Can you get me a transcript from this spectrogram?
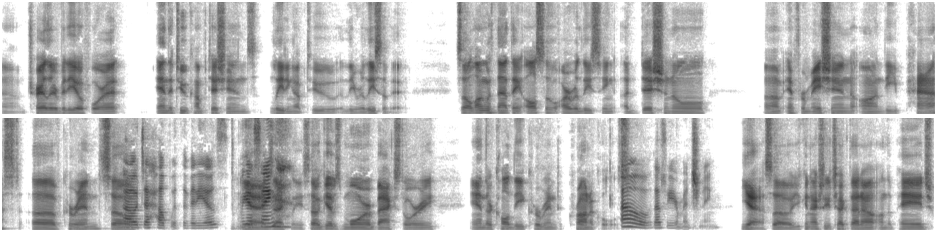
um, trailer video for it and the two competitions leading up to the release of it. So along with that, they also are releasing additional um, information on the past of Kourend. So Oh, to help with the videos. I'm yeah, guessing. exactly. So it gives more backstory, and they're called the Kourend Chronicles. Oh, that's what you're mentioning. Yeah, so you can actually check that out on the page.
